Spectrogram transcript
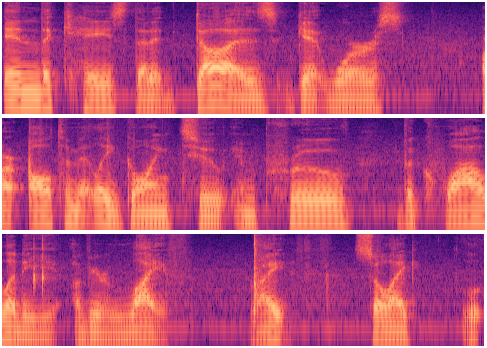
in the case that it does get worse are ultimately going to improve the quality of your life, right? So, like, l-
